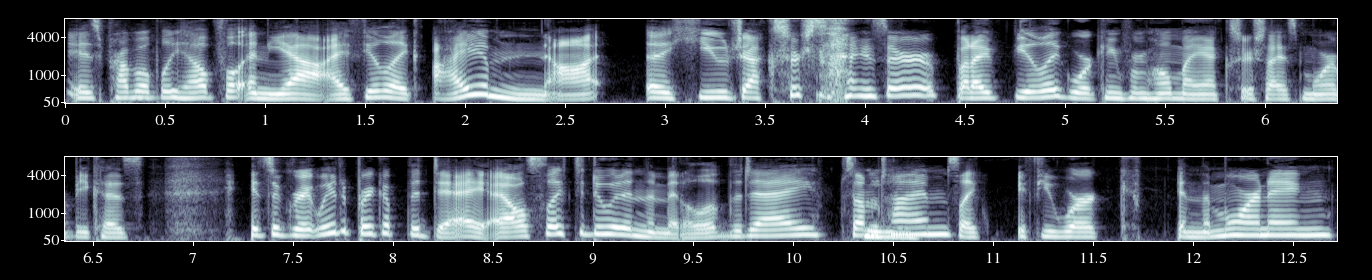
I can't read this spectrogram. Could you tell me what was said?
is probably helpful. And yeah, I feel like I am not a huge exerciser, but I feel like working from home, I exercise more because it's a great way to break up the day. I also like to do it in the middle of the day sometimes. Like if you work in the morning,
